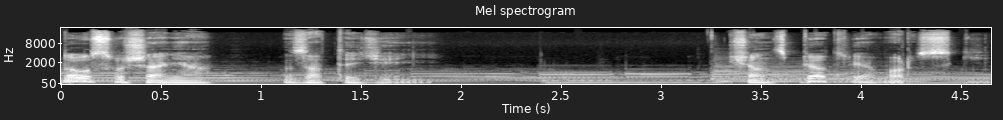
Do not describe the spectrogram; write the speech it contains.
Do usłyszenia za tydzień. Ksiądz Piotr Jaworski.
